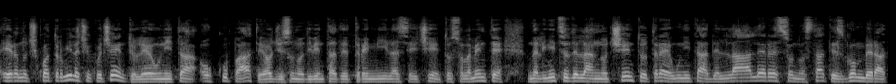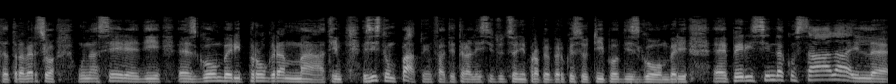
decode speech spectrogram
erano 4.500 le unità occupate, oggi sono diventate 3.600. Solamente dall'inizio dell'anno 103 unità dell'Aler sono state sgomberate attraverso una serie di eh, sgomberi programmati. Esiste un patto infatti tra le istituzioni proprio proprio per questo tipo di sgomberi. Eh, per il sindaco Sala il,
